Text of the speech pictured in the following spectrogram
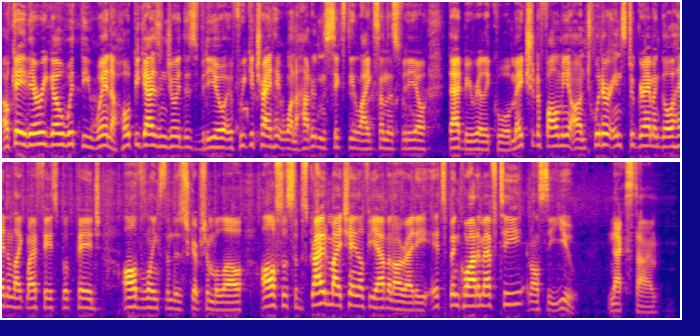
Okay, there we go with the win. I hope you guys enjoyed this video. If we could try and hit 160 likes on this video, that'd be really cool. Make sure to follow me on Twitter, Instagram, and go ahead and like my Facebook page. All the links in the description below. Also, subscribe to my channel if you haven't already. It's been QuadMFT, and I'll see you next time.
